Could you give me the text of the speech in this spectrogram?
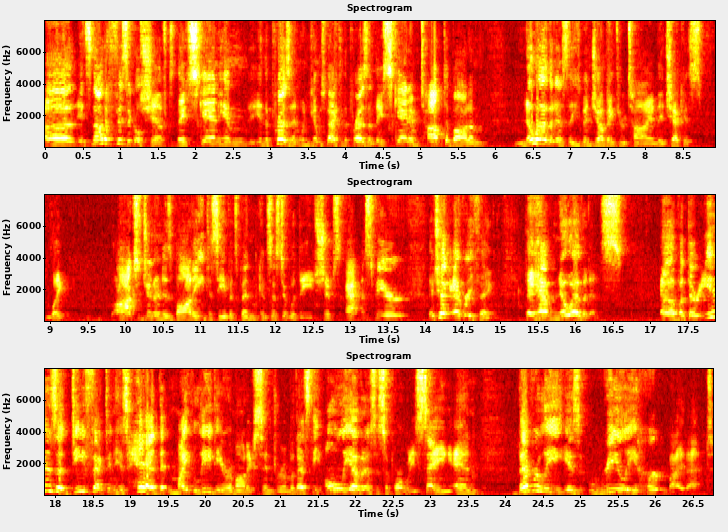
uh, it's not a physical shift. They scan him in the present. When he comes back to the present, they scan him top to bottom. No evidence that he's been jumping through time. They check his like oxygen in his body to see if it's been consistent with the ship's atmosphere. They check everything. They have no evidence. Uh, but there is a defect in his head that might lead to Irumodic syndrome, but that's the only evidence to support what he's saying. And Beverly is really hurt by that,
